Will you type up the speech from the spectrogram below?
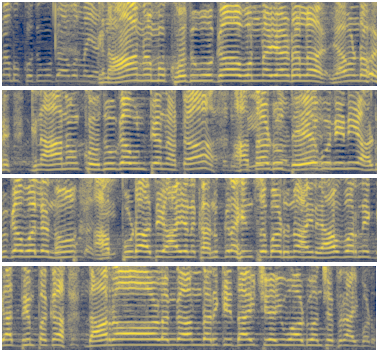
జ్ఞానము కొదువుగా ఉన్న ఎడల. జ్ఞానము కొదువుగా ఉన్న ఎడల. ఏమండో జ్ఞానం కొదువుగా ఉంటేనట అతడు దేవునిని అడుగవలను. అప్పుడు అది ఆయనకు అనుగ్రహించబడును. ఆయన ఎవరిని గద్దింపక ధారాళంగా అందరికీ దయచేయువాడు అని చెప్పి రాయబడి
